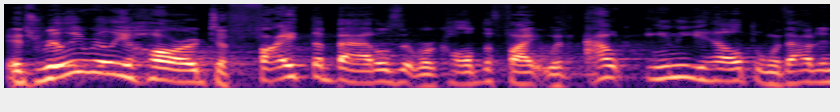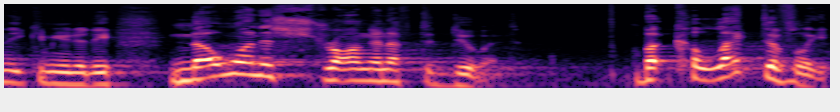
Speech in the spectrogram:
It's really, really hard to fight the battles that we're called to fight without any help and without any community. No one is strong enough to do it. But collectively,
